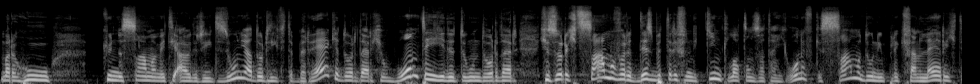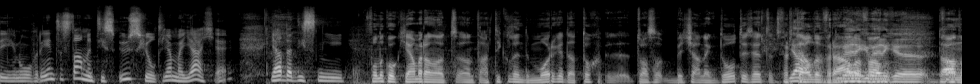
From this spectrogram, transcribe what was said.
Maar hoe kun je samen met die ouders iets doen? Ja, door die te bereiken, door daar gewoon tegen te doen. Door daar, je zorgt samen voor het desbetreffende kind. Laat ons dat dan gewoon even samen doen in plek van lijnrecht tegenovereen te staan. Het is uw schuld. Ja, maar ja, jij. Ja, dat is niet... Vond ik ook jammer aan het, aan het artikel in De Morgen, dat toch... eh, Het was een beetje anekdotisch, hè. het vertelde Ja, verhalen weinig- van, weinig, eh, van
